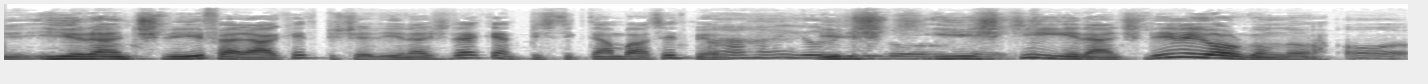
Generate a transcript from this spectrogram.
iğrençliği felaket bir şey. İğrenç derken pislikten bahsetmiyorum. Aha, yoruculuğu, İlişki, ilişki iğrençliği ve yorgunluğu. O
